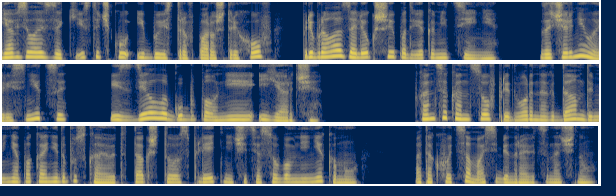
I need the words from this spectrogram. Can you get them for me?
я взялась за кисточку и быстро в пару штрихов прибрала залегшие под веками тени, зачернила ресницы и сделала губы полнее и ярче. В конце концов, придворных дам до меня пока не допускают, так что сплетничать особо мне некому, а так хоть сама себе нравится начну.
